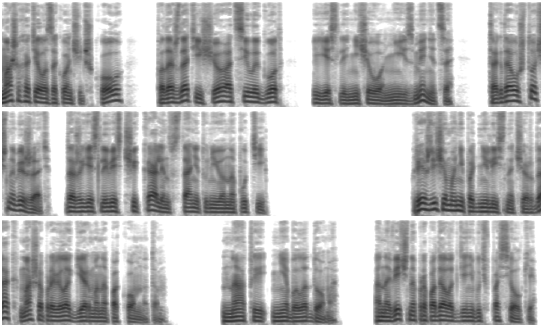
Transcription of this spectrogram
Маша хотела закончить школу, подождать еще от силы год, и если ничего не изменится, тогда уж точно бежать, даже если весь Чекалин встанет у нее на пути. Прежде чем они поднялись на чердак, Маша провела Германа по комнатам. Наты не было дома. Она вечно пропадала где-нибудь в поселке.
